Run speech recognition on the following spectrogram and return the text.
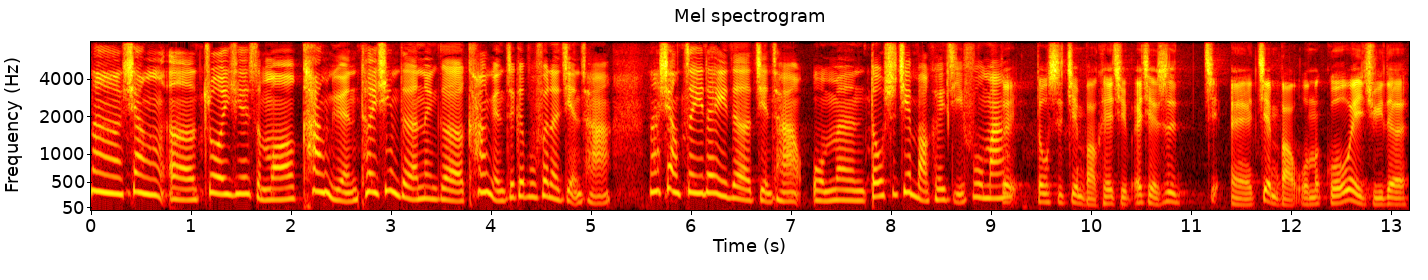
那像呃做一些什么抗原特性的那个抗原这个部分的检查，那像这一类的检查，我们都是健保可以给付吗？对，都是健保可以给付，而且是。健呃健保，我们国卫局的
